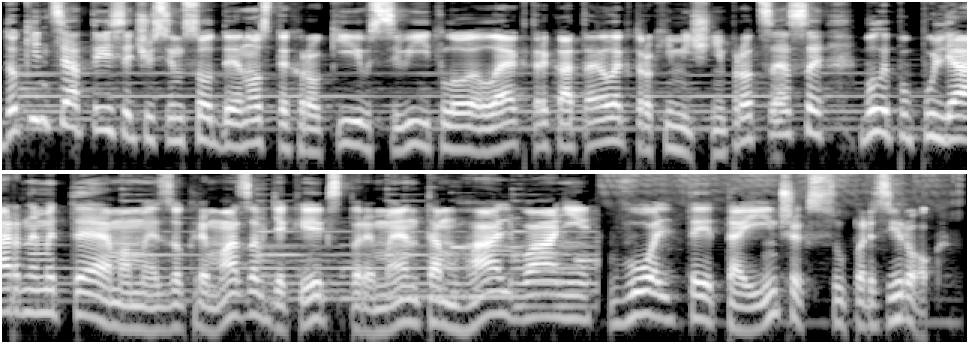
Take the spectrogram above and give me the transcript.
До кінця 1790-х років світло, електрика та електрохімічні процеси були популярними темами, зокрема завдяки експериментам Гальвані, Вольти та інших суперзірок.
